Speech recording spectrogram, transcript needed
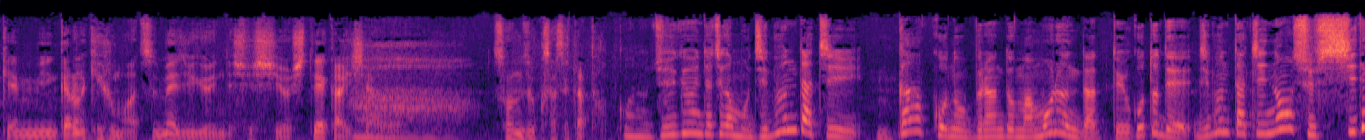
県民からの寄付も集め従業員で出資をして会社を存続させたと。この従業員たちがもう自分たちがこのブランドを守るんだということで、自分たちの出資で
